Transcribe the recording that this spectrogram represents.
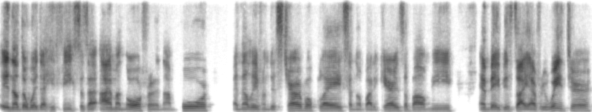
you know, the way that he thinks is that I'm an orphan and I'm poor and I live in this terrible place and nobody cares about me and babies die every winter.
